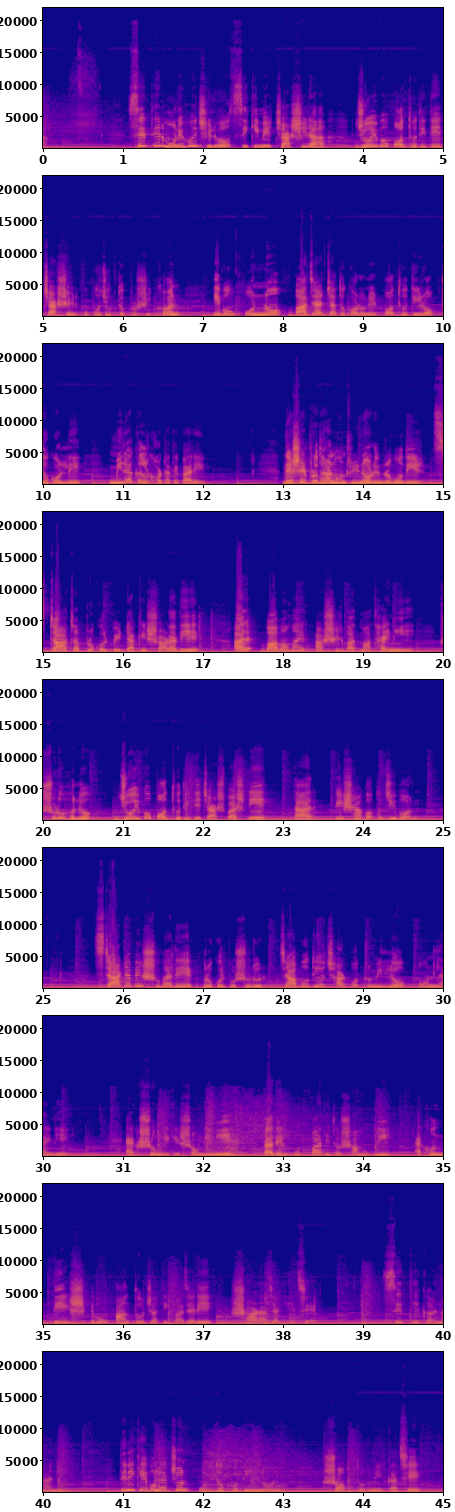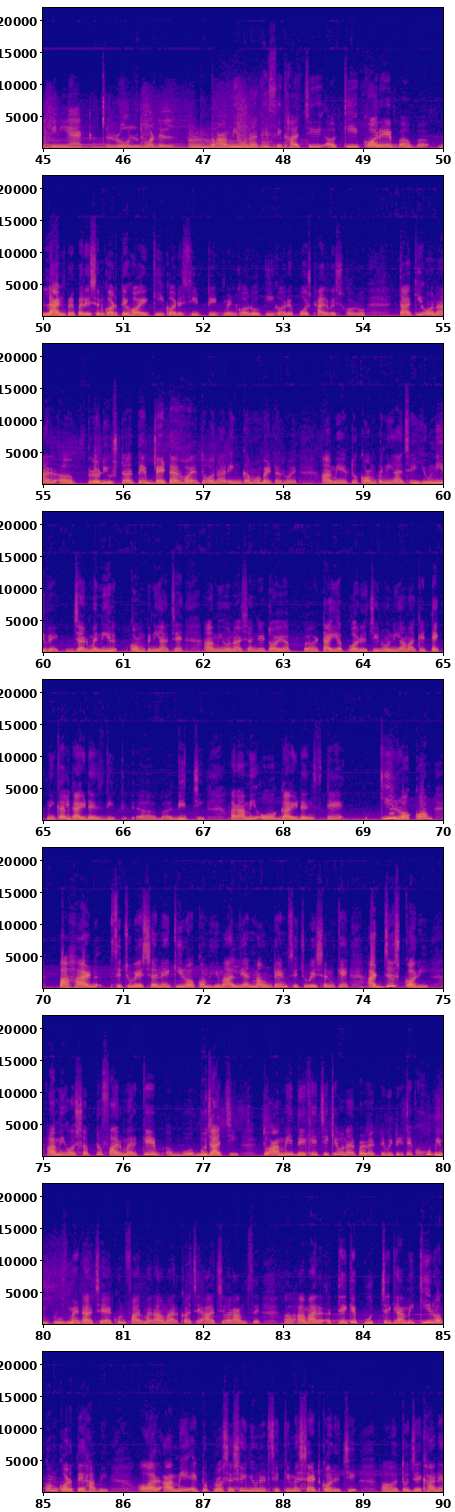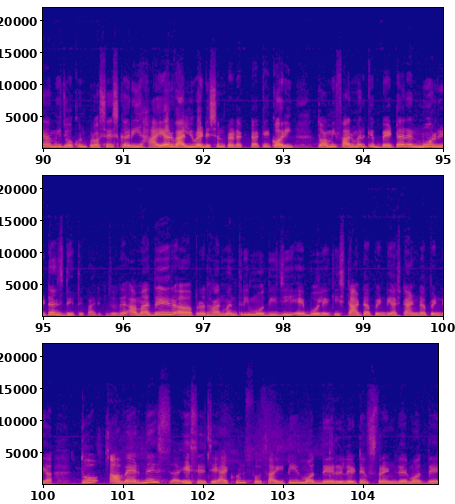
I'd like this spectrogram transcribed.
সিদ্ধির মনে হয়েছিল সিকিমের চাষিরা জৈব পদ্ধতিতে চাষের উপযুক্ত প্রশিক্ষণ এবং পণ্য বাজারজাতকরণের পদ্ধতি রপ্ত করলে মিরাকল ঘটাতে পারে। দেশের প্রধানমন্ত্রী নরেন্দ্র মোদীর স্টার্ট আপ প্রকল্পের ডাকে সাড়া দিয়ে আর বাবা মায়ের আশীর্বাদ মাথায় নিয়ে শুরু হলো জৈব পদ্ধতিতে চাষবাস নিয়ে তার পেশাগত জীবন। স্টার্ট আপের সুবাদে প্রকল্প শুরুর যাবতীয় ছাড়পত্র মিলল অনলাইনে। এক সঙ্গীকে সঙ্গে নিয়ে তাদের উৎপাদিত সামগ্রী এখন দেশ এবং আন্তর্জাতিক বাজারে সাড়া জাগিয়েছে। সিদ্ধি কারনানি তিনি কেবল একজন উদ্যোগপতি নন, সব তরুণীর কাছে তিনি এক রোল মডেল আমি ওনাকে শিখাচ্ছি কি করে ল্যান্ড প্রিপারেশন করতে হয়, কি করে সিড ট্রিটমেন্ট করো, কি করে পোস্ট হারভেস্ট করো, তাকি ওনার প্রডিউসটাতে বেটার হয় তো ওনার ইনকামও বেটার হয়। আমি একটু কোম্পানি আছে ইউনিভেক জার্মানির কোম্পানি আছে। আমি ওনার সঙ্গে টাই আপ টাই আপ করেছি, উনি আমাকে টেকনিক্যাল গাইডেন্স দিচ্ছি। আর আমি ও গাইডেন্সতে কী রকম পাহাড় সিচুয়েশনে কীরকম হিমালয়ান মাউন্টেন সিচুয়েশনকে অ্যাডজাস্ট করি, আমি ও তো ফার্মারকে বুঝাচ্ছি। তো আমি দেখেছি কি ওনার প্রোডাক্টিভিটিতে খুব ইমপ্রুভমেন্ট আছে। এখন ফার্মার আমার কাছে আছে আর আমসে আমার থেকে পুছছে কি আমি কী রকম করতে হবে। আর আমি একটু প্রসেসিং ইউনিট সিকিমে সেট করেছি তো যেখানে আমি যখন প্রসেস করি হায়ার ভ্যালু এডিশন প্রোডাক্টটাকে করি তো আমি ফার্মারকে বেটার অ্যান্ড মোর রিটার্নস দিতে পারি যদি আমাদের প্রধানমন্ত্রী মোদিজি এ বলে কি start up India stand up India তো অ্যাওয়ারনেস এসেছে এখন সোসাইটির মধ্যে রিলেটিভস ফ্রেন্ডসদের মধ্যে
